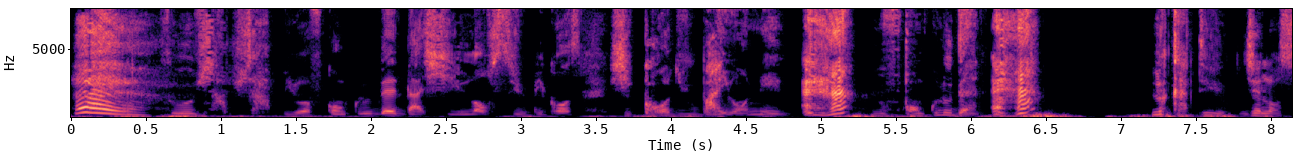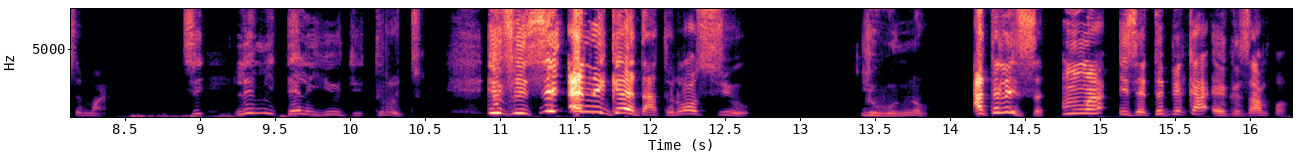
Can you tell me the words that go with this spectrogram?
Hey. So sharp, sharp, you have concluded that she loves you because she called you by your name. Uh-huh. You've concluded. Uh-huh. Look at you, jealous man. See, let me tell you the truth. If you see any girl that loves you, you will know. At least, Mma is a typical example.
